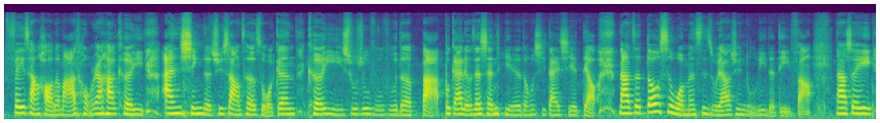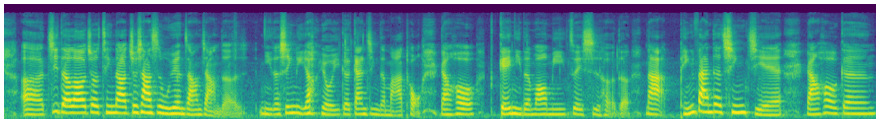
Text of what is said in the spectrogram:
非常好的马桶，让它可以安心的去上厕所，跟可以舒舒服服的把不该留在身体的东西代谢掉？那这都是我们饲主要去努力的地方。那所以呃，记得喽，就听到就像是吴院长讲的，你的心里要有一个干净的马桶，然后给你的猫咪最适合的那频繁的清洁，然后。跟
